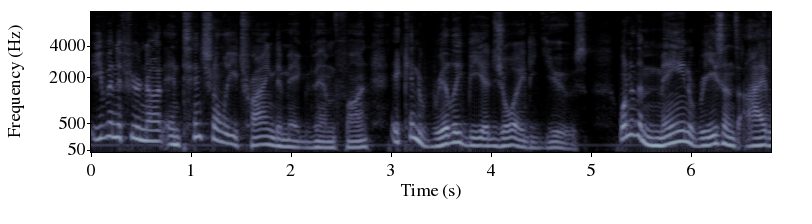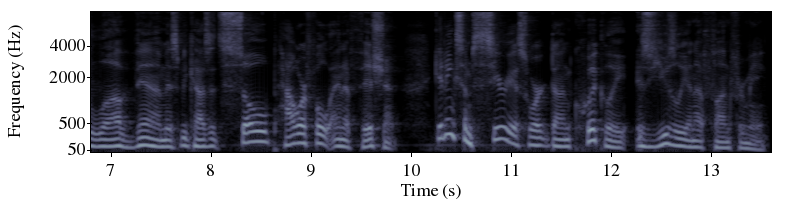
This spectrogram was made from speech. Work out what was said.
Even if you're not intentionally trying to make Vim fun, it can really be a joy to use. One of the main reasons I love Vim is because it's so powerful and efficient. Getting some serious work done quickly is usually enough fun for me.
